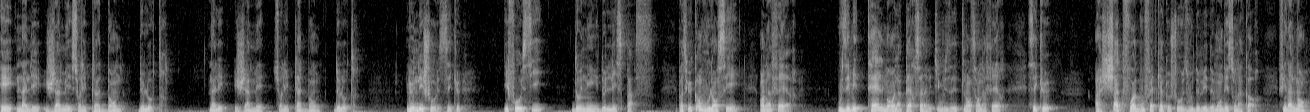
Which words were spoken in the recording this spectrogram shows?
Et n'allez jamais sur les plates-bandes de l'autre. N'allez jamais sur les plates-bandes de l'autre. L'une des choses, c'est que il faut aussi donner de l'espace. Parce que quand vous vous lancez en affaires, vous aimez tellement la personne avec qui vous êtes lancé en affaires, c'est que à chaque fois que vous faites quelque chose, vous devez demander son accord. Finalement,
